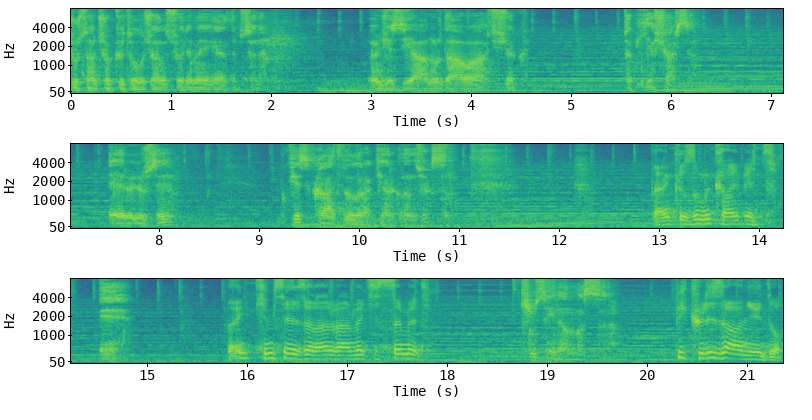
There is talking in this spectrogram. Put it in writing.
Konuşursan çok kötü olacağını söylemeye geldim sana. Önce Ziya Nur dava açacak. Tabii yaşarsa. Eğer ölürse bu kez katil olarak yargılanacaksın. Ben kızımı kaybettim. Ee? Ben kimseye zarar vermek istemedim. Kimse inanmaz sana. Bir kriz anıydı o.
